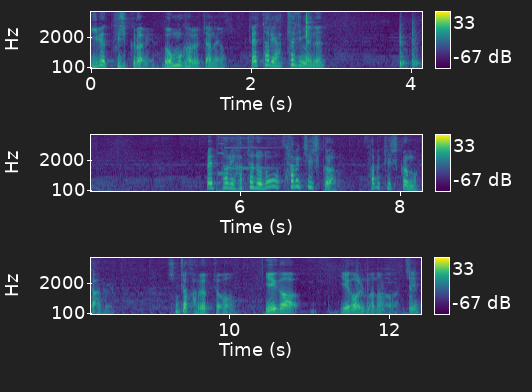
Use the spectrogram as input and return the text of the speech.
290g이에요. 너무 가볍지 않아요? 배터리 합쳐지면은 배터리 합쳐져도 470g, 470g밖에 안 해요. 진짜 가볍죠. 얘가 얘가 얼마나 나갔지?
